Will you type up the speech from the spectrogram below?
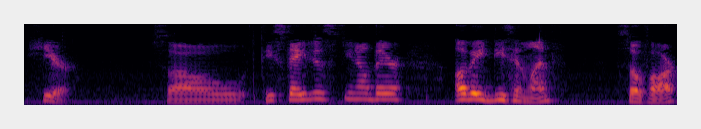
here. So, these stages, you know, they're of a decent length so far.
